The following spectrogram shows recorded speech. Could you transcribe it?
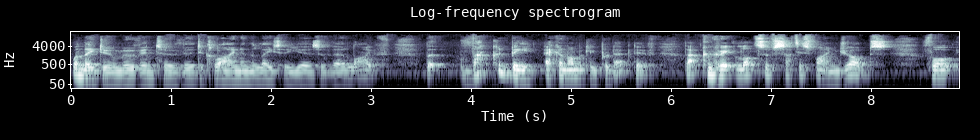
when they do move into the decline in the later years of their life. But that could be economically productive. That can create lots of satisfying jobs for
